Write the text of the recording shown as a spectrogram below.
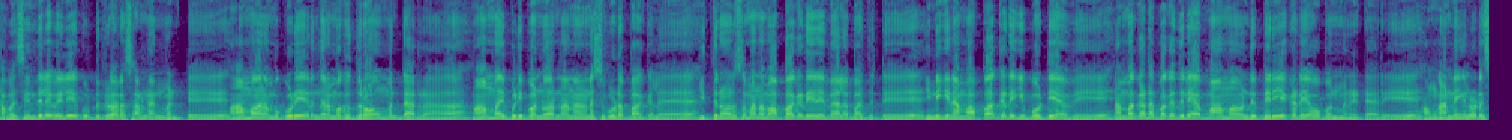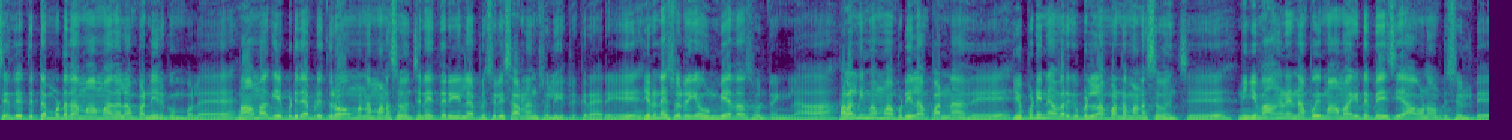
அப்ப செந்தில வெளியே கூப்பிட்டு வர சரணன் வந்துட்டு மாமா நம்ம கூட இருந்து நமக்கு துரோகம் பண்ணிட்டாரா? மாமா இப்படி பண்ணுவார் நான் நினைச்சு கூட பார்க்கல. இத்தனை வருஷமா நம்ம அப்பா கடையிலே வேலை பார்த்துட்டு இன்னைக்கு நம்ம அப்பா கடைக்கு போட்டியாவே நம்ம கடை பக்கத்துலயே மாமா வந்து பெரிய கடையை ஓபன் பண்ணிட்டாரு. அவங்க அன்னைங்களோட சேர்ந்து திட்டம் போட்டு தான் மாமா அதெல்லாம் பண்ணிருக்கும் போல. மாமாக்கு எப்படி தான் அப்படி துரோகம் பண்ண மனசு வந்துச்சுனே தெரியல அப்படி சொல்லி சரணன் சொல்லிட்டு இருக்காரு. என்ன சொல்றீங்க? உண்மையா தான் சொல்றீங்களா? பழனி மாமா அப்படி எல்லாம் பண்ணாது. எப்படி நான் அவருக்கு இப்படி எல்லாம் பண்ண மனசு வந்துச்சு? நீங்க வாங்கினே நான் போய் மாமா கிட்ட பேசி ஆகணும் அப்படி சொல்லிட்டு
